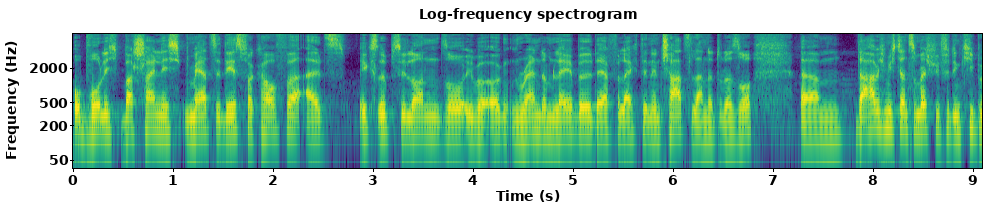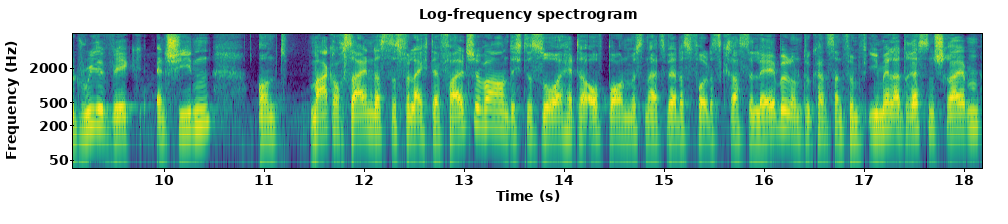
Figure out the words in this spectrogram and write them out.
obwohl ich wahrscheinlich mehr CDs verkaufe als XY so über irgendein random Label, der vielleicht in den Charts landet oder so. Ähm, da habe ich mich dann zum Beispiel für den Keep It Real Weg entschieden und Mag auch sein, dass das vielleicht der falsche war und ich das so hätte aufbauen müssen, als wäre das voll das krasse Label und du kannst dann fünf E-Mail-Adressen schreiben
